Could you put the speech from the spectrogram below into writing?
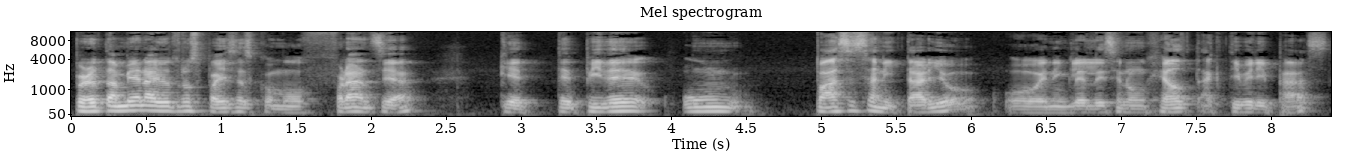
Pero también hay otros países como Francia que te pide un pase sanitario, o en inglés le dicen un Health Activity Pass,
